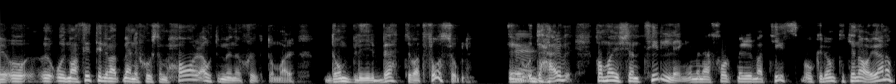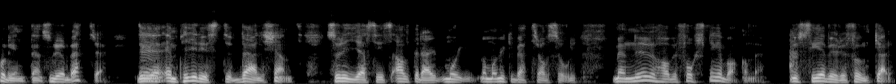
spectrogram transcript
Eh, och, och man ser till och med att människor som har autoimmuna sjukdomar, de blir bättre av att få sol. Eh, mm. Och det här har man ju känt till länge. Men när folk med reumatism åker de till Kanarieöarna på vintern så blir de bättre. Det är mm. empiriskt välkänt. Psoriasis, allt det där, man mår mycket bättre av sol. Men nu har vi forskningen bakom det. Nu ser vi hur det funkar.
